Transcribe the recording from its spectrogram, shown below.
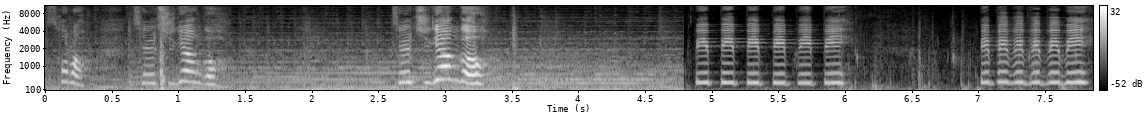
서라 제일 중요한 거. 제일 중요한 거 삐삐삐삐삐삐 삐삐삐삐삐삐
